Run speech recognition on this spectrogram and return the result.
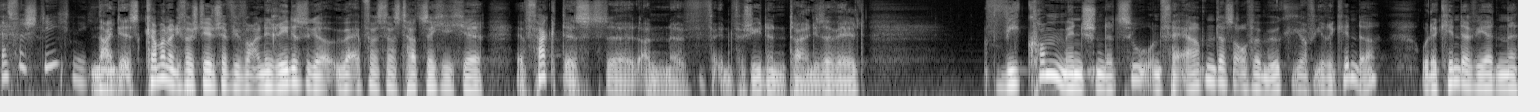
Das verstehe ich nicht. Nein, das kann man doch nicht verstehen, Steffi. Vor allem redest du ja über etwas, was tatsächlich äh, Fakt ist äh, an, äh, in verschiedenen Teilen dieser Welt. Wie kommen Menschen dazu und vererben das auch womöglich auf ihre Kinder? Oder Kinder werden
